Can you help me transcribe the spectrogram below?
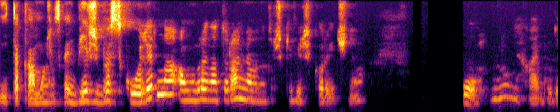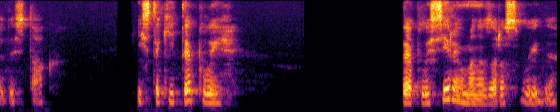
І така, можна сказати, більш безколірна, а умбра натуральна, вона трошки більш коричнева. О, ну нехай буде десь так. Якийсь такий теплий, теплий сірий у мене зараз вийде.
